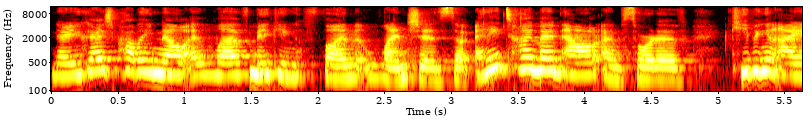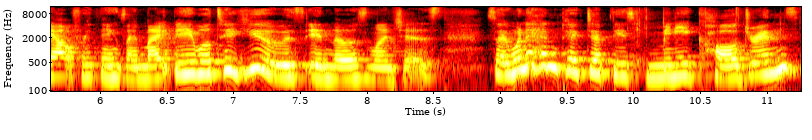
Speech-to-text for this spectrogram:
Now you guys probably know I love making fun lunches, so anytime I'm out, I'm sort of keeping an eye out for things I might be able to use in those lunches. So I went ahead and picked up these mini cauldrons,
